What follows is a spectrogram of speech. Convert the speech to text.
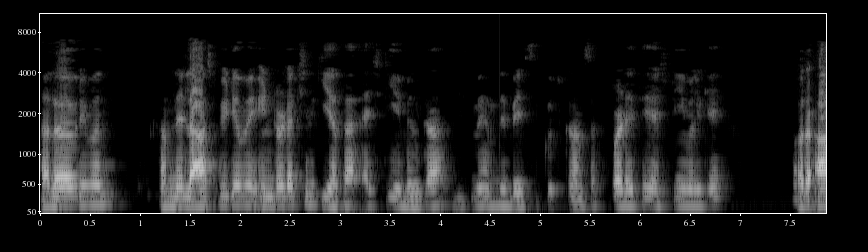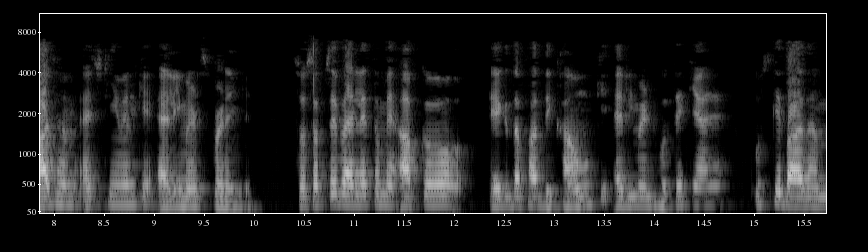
हेलो एवरीवन हमने लास्ट वीडियो में इंट्रोडक्शन किया था एचटीएमएल का जिसमें हमने बेसिक कुछ कॉन्सेप्ट पढ़े थे एच के और आज हम एचटीएमएल के एलिमेंट्स पढ़ेंगे। सो so, सबसे पहले तो मैं आपको एक दफ़ा दिखाऊँ कि एलिमेंट होते क्या हैं। उसके बाद हम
